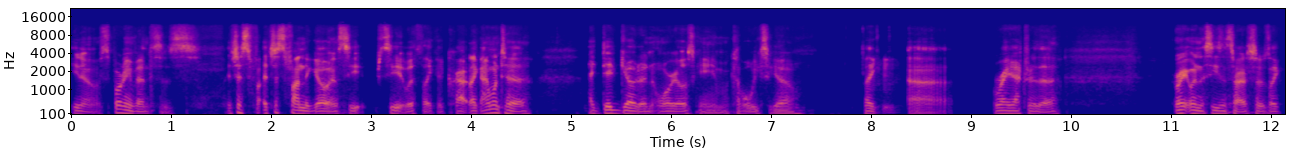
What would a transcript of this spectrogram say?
you know, sporting events is it's just it's just fun to go and see see it with like a crowd. Like I went to, I did go to an Orioles game a couple weeks ago, like Mhm. uh right after the right when the season started. So it was like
